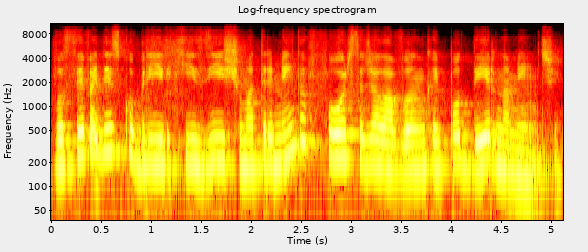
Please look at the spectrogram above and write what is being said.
você vai descobrir que existe uma tremenda força de alavanca e poder na mente.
